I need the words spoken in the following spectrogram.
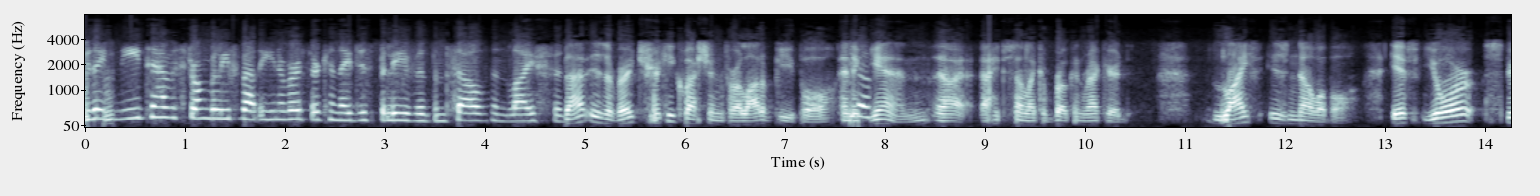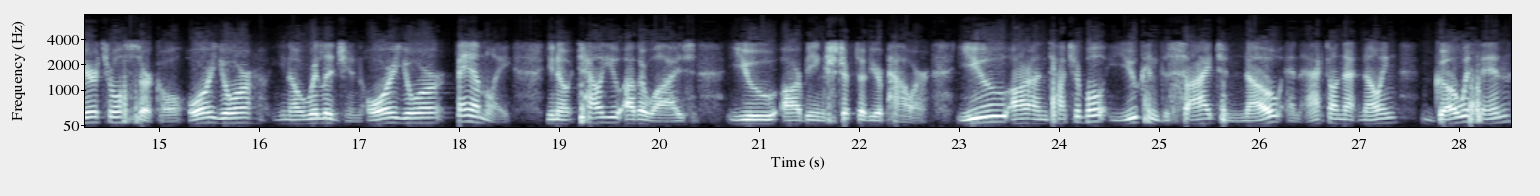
Do they need to have a strong belief about the universe, or can they just believe in themselves and life? And That is a very tricky question for a lot of people. And again, uh, I hate to sound like a broken record. Life is knowable. If your spiritual circle or your, you know, religion or your family, you know, tell you otherwise, you are being stripped of your power. You are untouchable. You can decide to know and act on that knowing. Go within.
